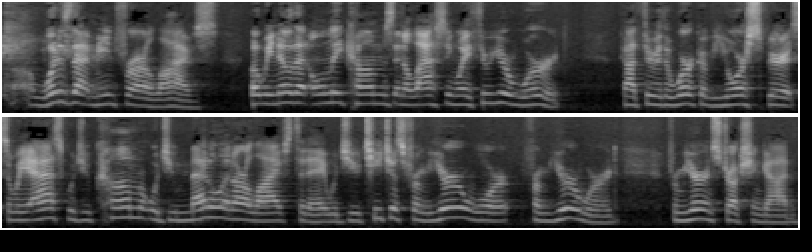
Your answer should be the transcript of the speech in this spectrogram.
uh, what does that mean for our lives. But we know that only comes in a lasting way through your word, God, through the work of your spirit. So we ask, would you come? Would you meddle in our lives today? Would you teach us from your war, from your word, from your instruction, God?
